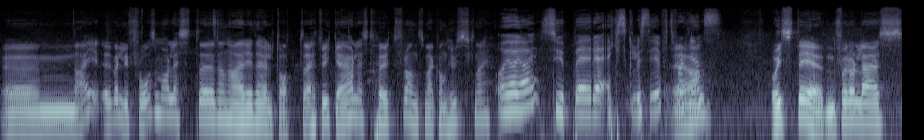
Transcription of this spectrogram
Uh, nei, det er veldig få som har lest uh, den her i det hele tatt. Jeg tror ikke jeg har lest høyt fra den som jeg kan huske, nei. Oi, oi, oi. Supereksklusivt, folkens. Ja. Og istedenfor å lese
